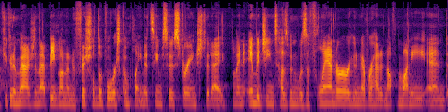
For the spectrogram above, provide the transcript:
If you can imagine that being on an official divorce complaint, it seems so strange today. And Imogene's husband was a philanderer who never had enough money. And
